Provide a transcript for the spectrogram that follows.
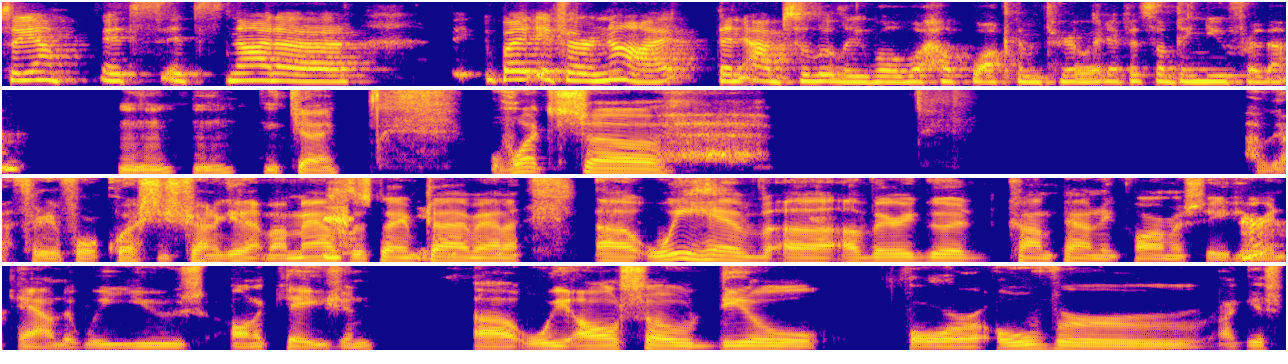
so yeah, it's it's not a. But if they're not, then absolutely we'll we'll help walk them through it if it's something new for them. Mm-hmm, mm-hmm. Okay. What's uh I've got three or four questions trying to get out my mouth at the same time, Anna. Uh, we have uh, a very good compounding pharmacy here in town that we use on occasion. Uh, we also deal for over, I guess,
